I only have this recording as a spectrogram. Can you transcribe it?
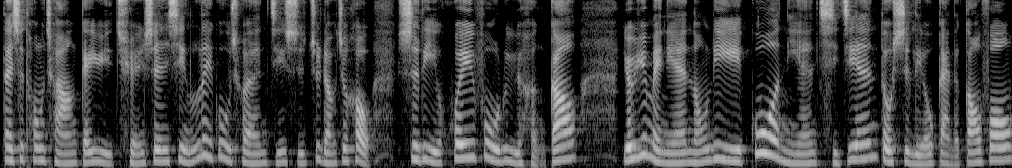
但是通常给予全身性类固醇及时治疗之后，视力恢复率很高。由于每年农历过年期间都是流感的高峰，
